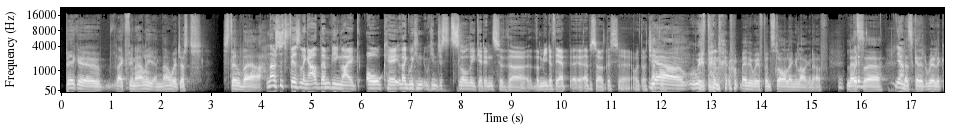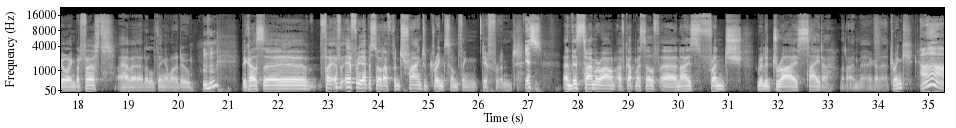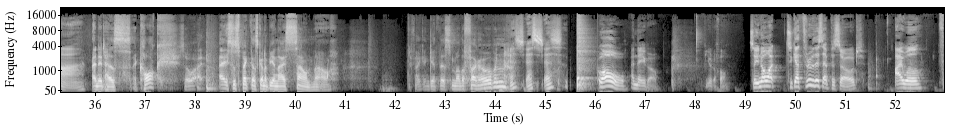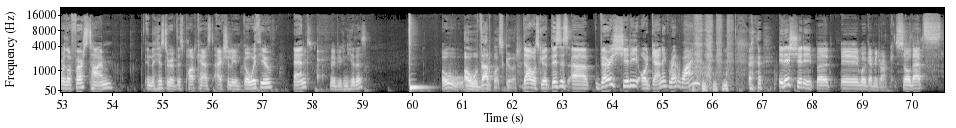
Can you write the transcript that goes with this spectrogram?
big uh, like finale, and now we're just still there. Now it's just fizzling out. Them being like, okay, like we can we can just slowly get into the the meat of the ep- uh, episode, this uh, or the chapter. Yeah, we've been maybe we've been stalling long enough. Let's it- uh, yeah. let's get it really going. But first, I have a little thing I want to do. Mm-hmm. Because uh, for every episode, I've been trying to drink something different. Yes. And this time around, I've got myself a nice French, really dry cider that I'm uh, gonna drink. Ah. And it has a cork, so I, I suspect there's gonna be a nice sound now. If I can get this motherfucker open. Yes, yes, yes. Whoa, and there you go. Beautiful. So you know what? To get through this episode, I will, for the first time in the history of this podcast, actually go with you. And maybe you can hear this. Oh, Oh, that was good. that was good. This is a very shitty organic red wine. it is shitty, but it will get me drunk. So that's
